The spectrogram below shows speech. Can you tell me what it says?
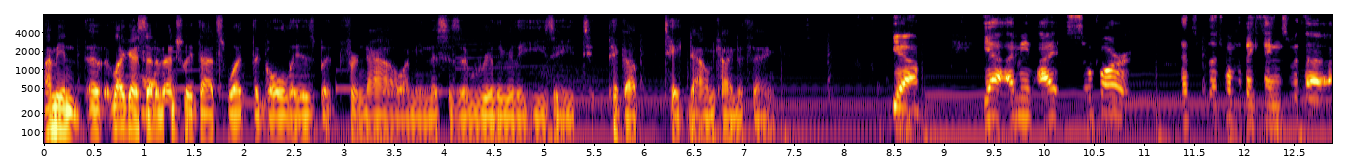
I mean, uh, like I said, yeah. eventually that's what the goal is. But for now, I mean, this is a really, really easy to pick up, take down kind of thing. Yeah, yeah. I mean, I so far that's that's one of the big things with uh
